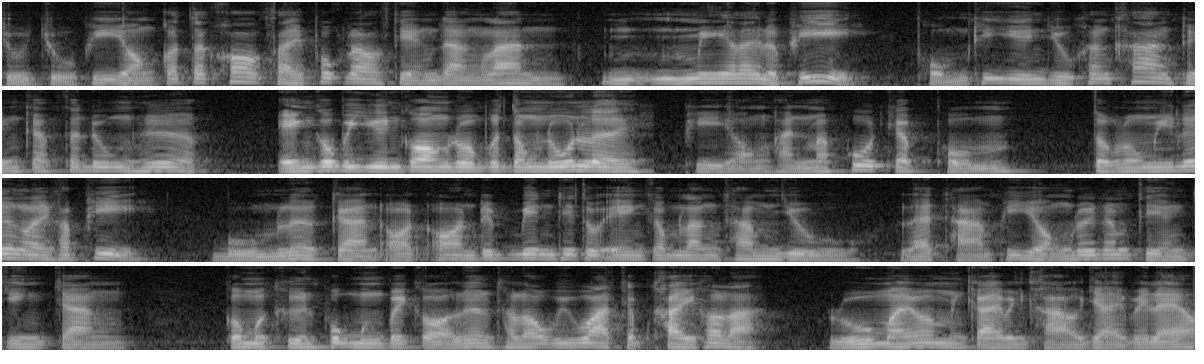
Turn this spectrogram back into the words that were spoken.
จู่ๆพี่หยองก็ตะคอกใส่พวกเราเสียงดังลั่นมมีอะไรเหรอพี่ ผมที่ยืนอยู่ข้างๆถึงกับสะดุ้งเฮือก เองก็ไปยืนกองรวมกันตรงนู้นเลย พี่หยองหันมาพูดกับผม ตกลงมีเรื่องอะไรครับพี่ บูมเลิกการออดอ้อนริบบิ้นที่ตัวเองกำลังทำอยู่ และถามพี่หยองด้วยน้ำเสียงจริงจัง ก็เมื่อคืนพวกมึงไปก่อเรื่องทะเลาะวิวาทกับใครเข้าล่ะ รู้ไหมว่ามันกลายเป็นข่าวใหญ่ไปแล้ว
